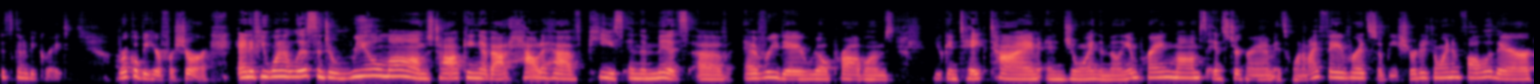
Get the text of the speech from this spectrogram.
It's going to be great. Brooke will be here for sure. And if you want to listen to real moms talking about how to have peace in the midst of everyday real problems, you can take time and join the Million Praying Moms Instagram. It's one of my favorites, so be sure to join and follow there.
